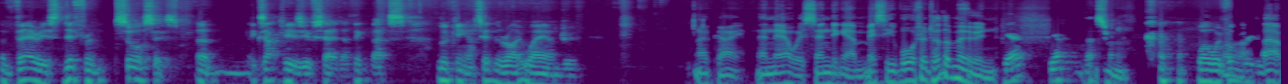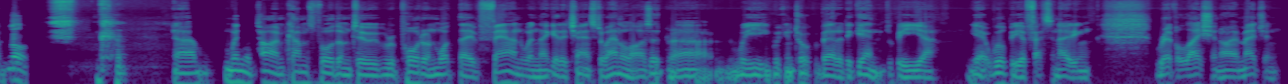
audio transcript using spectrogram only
of various different sources. Uh, exactly as you've said, I think that's looking at it the right way, Andrew. Okay, and now we're sending our messy water to the moon. Yeah, yeah, that's right. well, we've already. Uh, well. Uh, when the time comes for them to report on what they've found when they get a chance to analyse it, uh, we we can talk about it again. It'll be uh, yeah, it will be a fascinating revelation, I imagine.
